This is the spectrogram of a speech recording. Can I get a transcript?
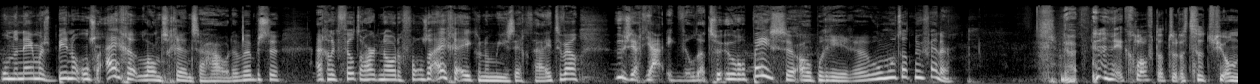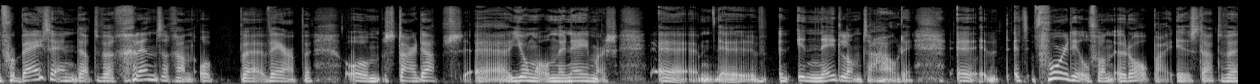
ondernemers binnen onze eigen landsgrenzen houden. We hebben ze eigenlijk veel te hard nodig voor onze eigen economie, zegt hij. Terwijl u zegt, ja, ik wil dat ze Europees opereren. Hoe moet dat nu verder? Ja, ik geloof dat we dat station voorbij zijn. Dat we grenzen gaan opwerpen om start-ups, uh, jonge ondernemers uh, in Nederland te houden. het voordeel van Europa is dat we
